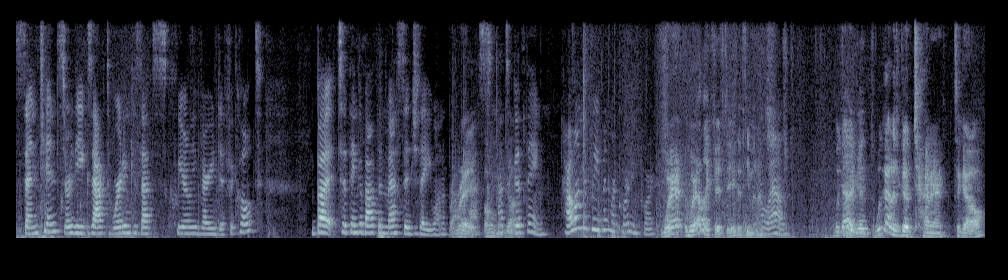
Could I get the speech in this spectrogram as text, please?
sentence or the exact wording, because that's clearly very difficult, but to think about the message that you want to Right. broadcast. Oh my that's God. a good thing. How long have we been recording for? We're we're at like fifty. 50 minutes. Oh, wow. We got a good we got a good tenor to go.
